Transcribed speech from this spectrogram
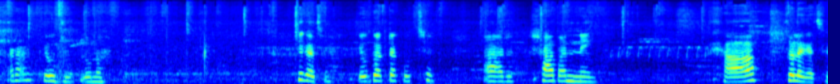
ছাড়া কেউ জুটলো না। ঠিক আছে, কেউ তো একটা করছে। আর সাপ আর নেই। সাপ চলে গেছে।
